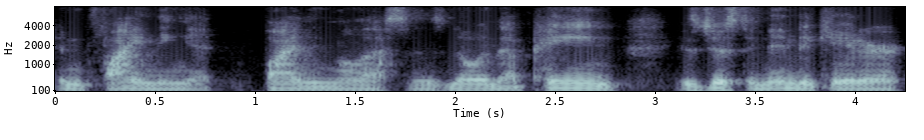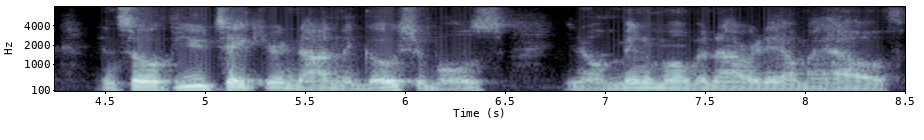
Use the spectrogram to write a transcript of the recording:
and finding it finding the lessons, knowing that pain is just an indicator. And so if you take your non-negotiables, you know, minimum of an hour a day on my health,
